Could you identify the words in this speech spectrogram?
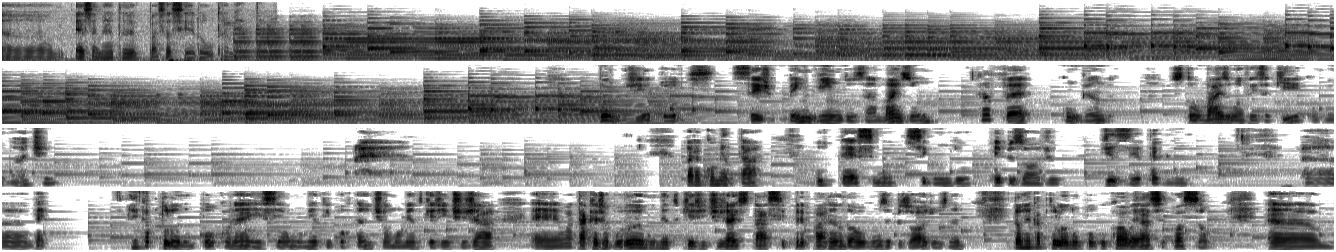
uh, essa meta passa a ser outra meta. Bom dia a todos, sejam bem-vindos a mais um Café com Ganda. Estou mais uma vez aqui com o meu Nath. Para comentar o 12 episódio de Zeta Ganda. Ah, bem, recapitulando um pouco, né? Esse é um momento importante, é um momento que a gente já. É, o ataque a Jaburu é um momento que a gente já está se preparando a alguns episódios, né? Então, recapitulando um pouco qual é a situação. Uh,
